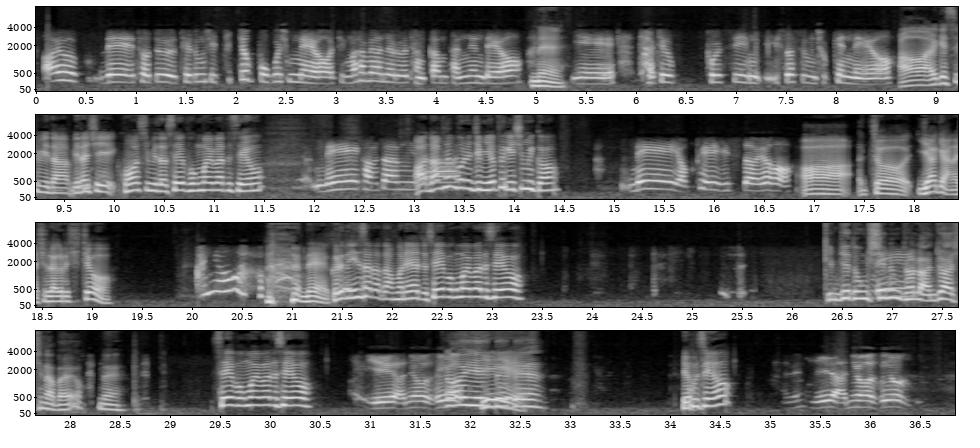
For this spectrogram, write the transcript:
아유, 네, 저도 제동 씨 직접 보고 싶네요. 지금 화면으로 잠깐 봤는데요. 네. 예, 자주 볼 수 있었으면 좋겠네요. 아, 알겠습니다. 미란 씨, 고맙습니다. 새해 복 많이 받으세요. 네, 감사합니다. 아, 남편분은 지금 옆에 계십니까? 네, 옆에 있어요. 아, 저, 이야기 안 하실라 그러시죠? 네, 그래도 인사라도 한번 해야죠. 새해 복 많이 받으세요. 김재동 씨는 네. 별로 안 좋아하시나 봐요. 네. 새해 복 많이 받으세요. 예, 안녕하세요. 아, 예, 예, 네, 예. 네. 여보세요? 예, 안녕하세요.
